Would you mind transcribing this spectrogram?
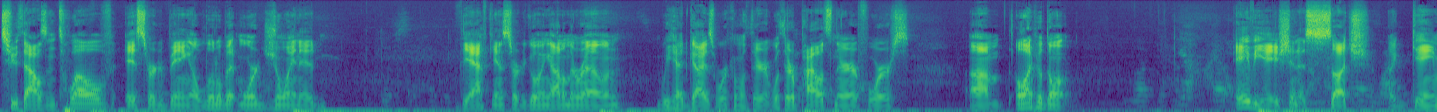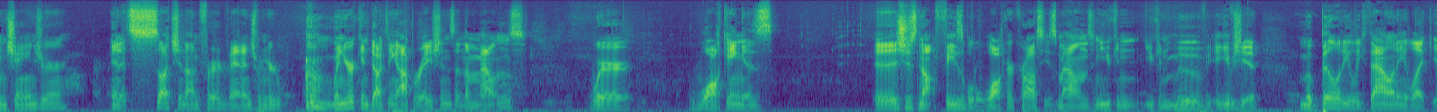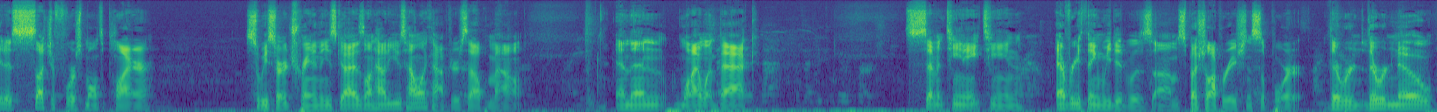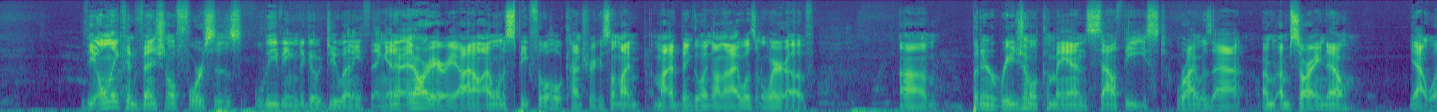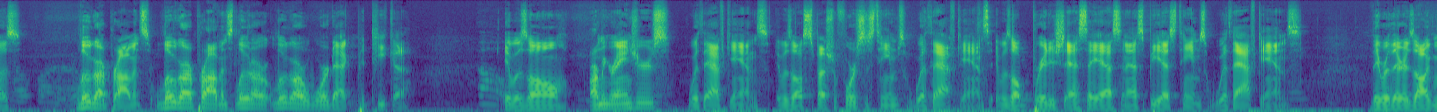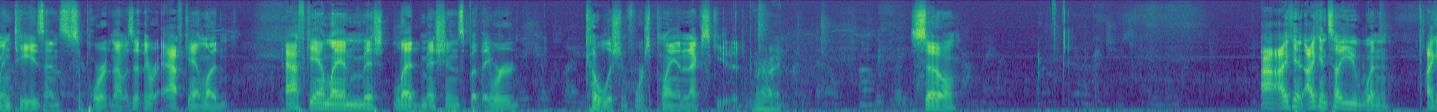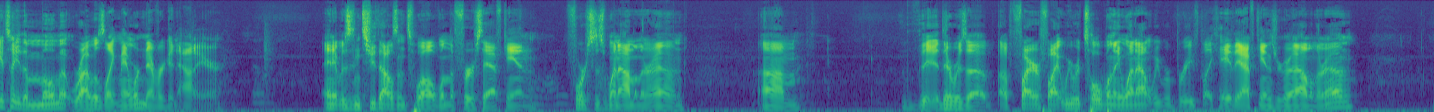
2012, it started being a little bit more jointed. The Afghans started going out on their own. We had guys working with their with their pilots in their air force. Um, a lot of people don't. Aviation is such a game changer, and it's such an unfair advantage when you're when you're conducting operations in the mountains, where walking is it's just not feasible to walk across these mountains, and you can you can move. It gives you mobility, lethality. Like it is such a force multiplier. So we started training these guys on how to use helicopters to help them out. And then when I went back, 17, 18, everything we did was um, special operations support. There were there were no the only conventional forces leaving to go do anything in, in our area. I don't, I want to speak for the whole country because something might, might have been going on that I wasn't aware of. Um, but in regional command southeast, where I was at, I'm, I'm sorry, no, yeah, it was Logar province, Logar province, Logar Logar Wardak Paktika. It was all Army Rangers with Afghans. It was all Special Forces teams with Afghans. It was all British SAS and SBS teams with Afghans. They were there as augmentees and support, and that was it. They were Afghan led, Afghan land mis- led missions, but they were coalition force planned and executed. Right. So I, I can I can tell you when I can tell you the moment where I was like, man, we're never getting out of here. And it was in 2012 when the first Afghan forces went out on their own. Um, the, there was a, a firefight. We were told when they went out, we were briefed like, hey, the Afghans are going out on their own.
